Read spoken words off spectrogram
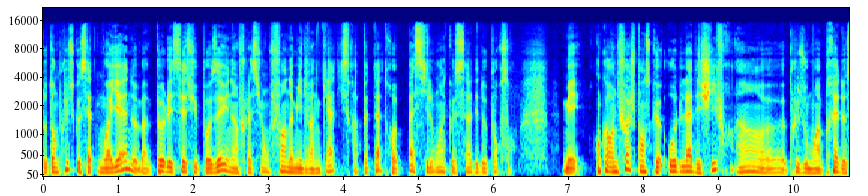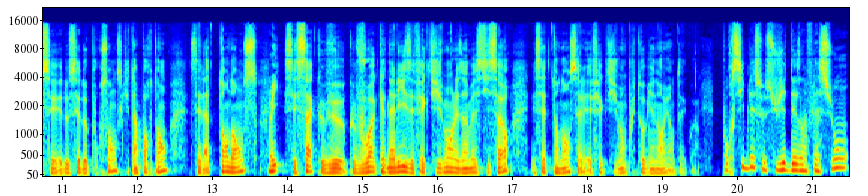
D'autant plus que cette moyenne ben, peut laisser supposer une inflation fin 2024 qui sera peut-être pas si loin que ça des 2%. Mais encore une fois, je pense quau delà des chiffres, hein, euh, plus ou moins près de ces de ces 2%, ce qui est important, c'est la tendance. Oui. C'est ça que veut, que voient, qu'analysent effectivement les investisseurs, et cette tendance, elle est effectivement plutôt bien orientée. Quoi. Pour cibler ce sujet de désinflation,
